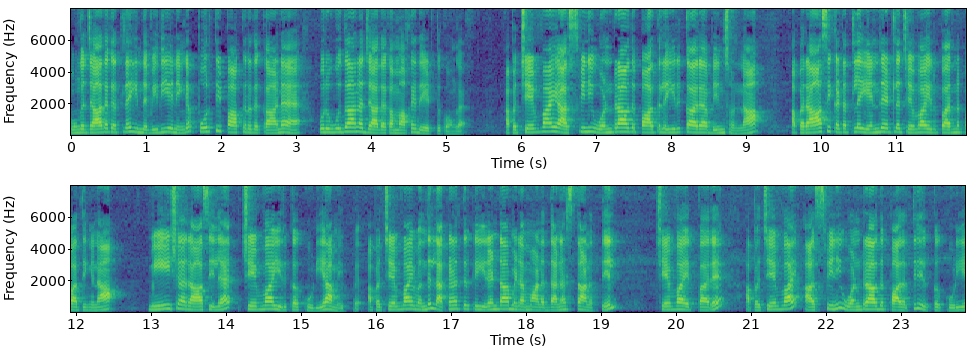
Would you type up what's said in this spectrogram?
உங்கள் ஜாதகத்தில் இந்த விதியை நீங்கள் பொருத்தி பார்க்கறதுக்கான ஒரு உதாரண ஜாதகமாக இதை எடுத்துக்கோங்க. அப்போ செவ்வாய் அஸ்வினி ஒன்றாவது பாதத்தில் இருக்காரு அப்படின்னு சொன்னால் அப்போ ராசி கட்டத்தில் எந்த இடத்துல செவ்வாய் இருப்பாருன்னு பார்த்தீங்கன்னா மேஷ ராசியில் செவ்வாய் இருக்கக்கூடிய அமைப்பு. அப்போ செவ்வாய் வந்து லக்னத்திற்கு இரண்டாம் இடமான தனஸ்தானத்தில் செவ்வாய் இருப்பார். அப்போ செவ்வாய் அஸ்வினி ஒன்றாவது பாதத்தில் இருக்கக்கூடிய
